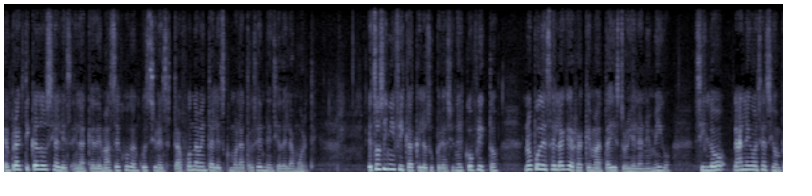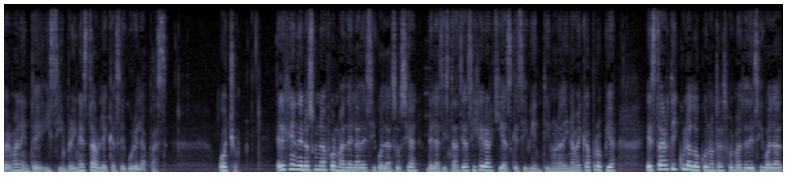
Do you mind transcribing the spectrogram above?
en prácticas sociales en las que además se juegan cuestiones tan fundamentales como la trascendencia de la muerte. Esto significa que la superación del conflicto no puede ser la guerra que mata y destruye al enemigo, sino la negociación permanente y siempre inestable que asegure la paz. 8. El género es una forma de la desigualdad social, de las distancias y jerarquías que si bien tiene una dinámica propia, está articulado con otras formas de desigualdad,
